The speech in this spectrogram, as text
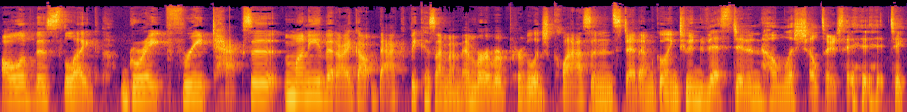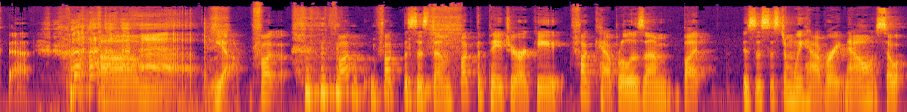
all of this like great free tax money that i got back because i'm a member of a privileged class and instead i'm going to invest it in homeless shelters. Take that. Um, yeah fuck fuck fuck the system. Fuck the patriarchy. Fuck capitalism. But is the system we have right now. So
